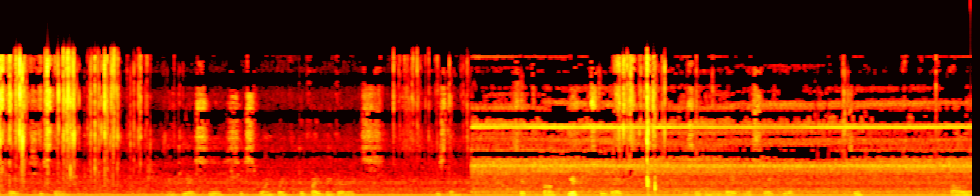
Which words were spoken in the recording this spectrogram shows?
okay system. NTSC 61.25 megahertz system. Set power here bright setting the brightness right here. See? Power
